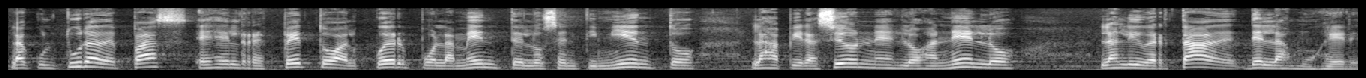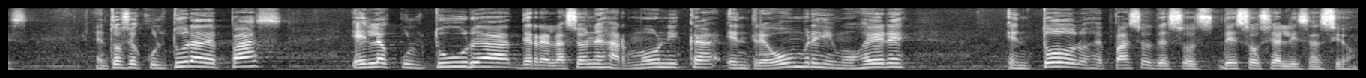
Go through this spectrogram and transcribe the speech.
La cultura de paz es el respeto al cuerpo, la mente, los sentimientos, las aspiraciones, los anhelos, las libertades de las mujeres. Entonces, cultura de paz es la cultura de relaciones armónicas entre hombres y mujeres en todos los espacios de, socialización.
